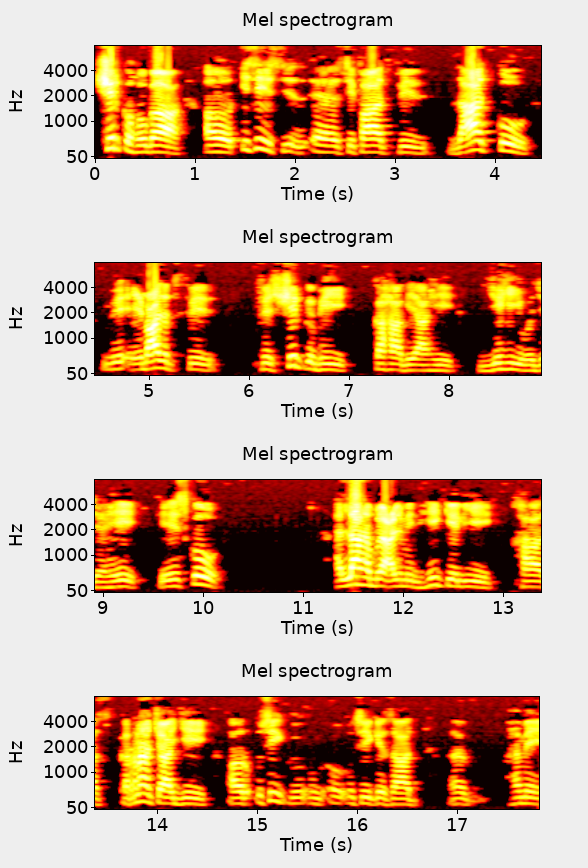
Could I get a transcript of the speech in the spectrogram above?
شرک ہوگا۔ اور اسی صفات فی ذات کو عبادت فی شرک بھی کہا گیا ہے۔ یہی وجہ ہے کہ اس کو اللہ رب العالمین ہی کے لیے خاص کرنا چاہیے اور اسی اسی کے ساتھ ہمیں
